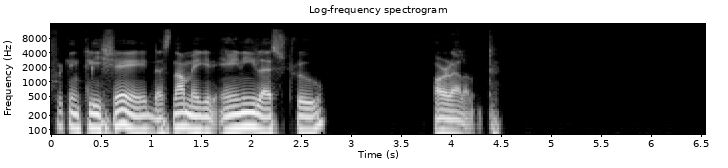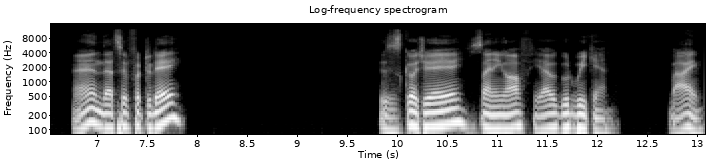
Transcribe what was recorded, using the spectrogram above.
freaking cliche does not make it any less true or relevant. And that's it for today. This is Coach A signing off. You have a good weekend. Bye.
